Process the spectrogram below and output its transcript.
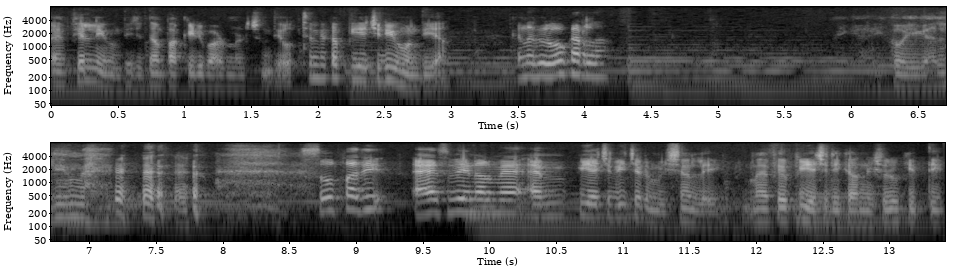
ਐਮਫਿਲ ਨਹੀਂ ਹੁੰਦੀ ਜਿੱਦਾਂ ਬਾਕੀ ਡਿਪਾਰਟਮੈਂਟ 'ਚ ਹੁੰਦੀ। ਉੱਥੇ ਮੇਰੇ ਪੀਐਚਡੀ ਹੁੰਦੀ ਆ। ਕਹਿੰਦਾ ਫਿਰ ਉਹ ਕਰ ਲਾ। ਕੋਈ ਗੱਲ ਨਹੀਂ ਮੈਂ। ਸੋ ਭਾਜੀ ਐਸ ਵੇ ਨਾਲ ਮੈਂ ਐਮ ਪੀਐਚਡੀ ਚ ਐਡਮਿਸ਼ਨ ਲਈ। ਮੈਂ ਫਿਰ ਪੀਐਚਡੀ ਕਰਨੀ ਸ਼ੁਰੂ ਕੀਤੀ।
